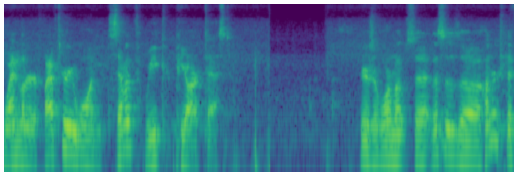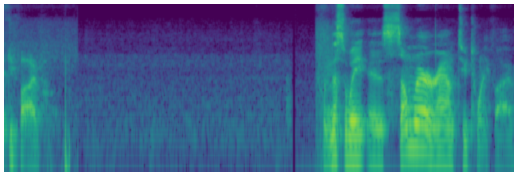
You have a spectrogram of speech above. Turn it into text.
Wendler 531, seventh week PR test. Here's a warm up set. This is uh, 155. And this weight is somewhere around 225.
